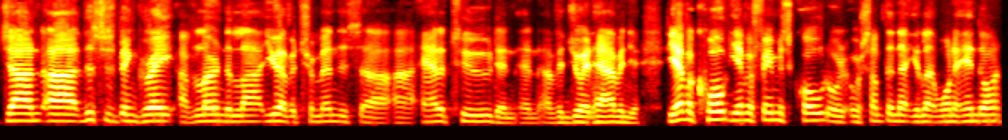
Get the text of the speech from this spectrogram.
John, uh, this has been great. I've learned a lot. You have a tremendous uh, uh, attitude, and, and I've enjoyed having you. Do you have a quote? Do you have a famous quote or, or something that you let, want to end on?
